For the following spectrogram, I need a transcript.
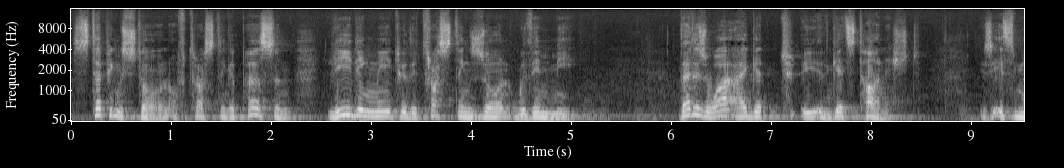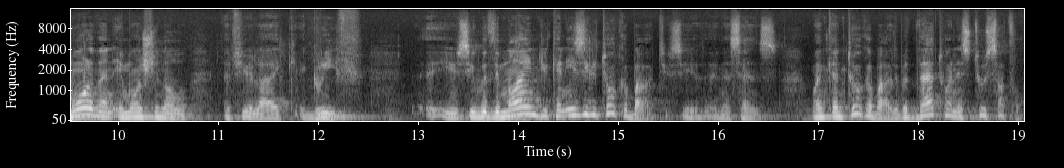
stepping stone of trusting a person leading me to the trusting zone within me. That is why I get it gets tarnished. You see, it's more than emotional, if you like, grief. You see, with the mind, you can easily talk about. You see, in a sense, one can talk about it, but that one is too subtle.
